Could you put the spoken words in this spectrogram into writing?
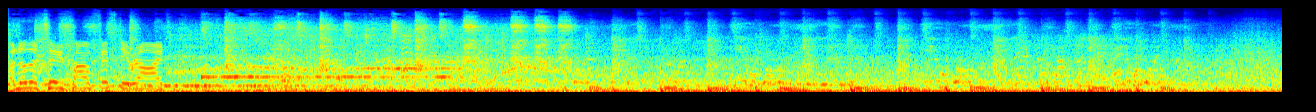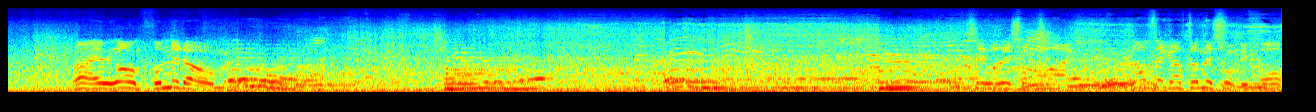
Another £2.50 ride. On Thunderdome. See what this one's like. I don't think I've done this one before.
